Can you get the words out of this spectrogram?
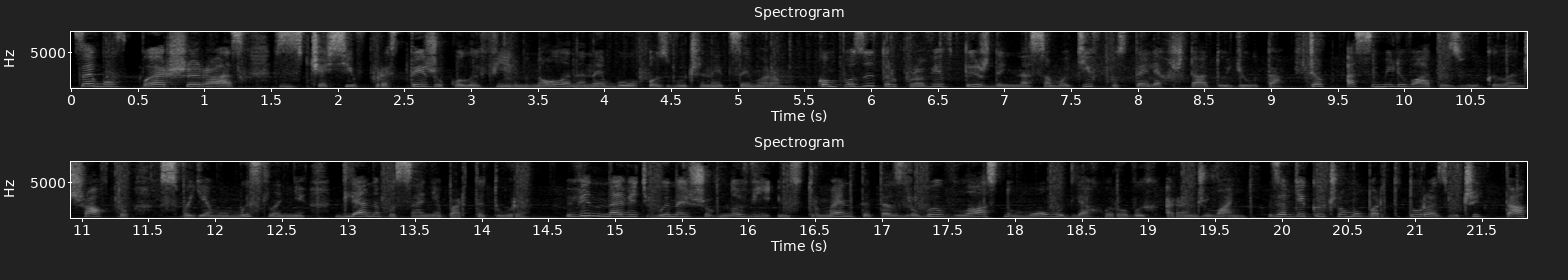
Це був перший раз з часів престижу, коли фільм Нолана не був озвучений Цимером. Композитор провів тиждень на самоті в пустелях штату Юта, щоб асимілювати звуки ландшафту в своєму мисленні для написання партитури. Він навіть винайшов нові інструменти та зробив власну мову для хорових аранжувань, завдяки чому партитура звучить так,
